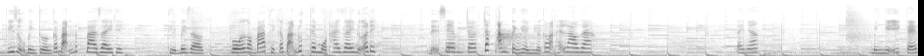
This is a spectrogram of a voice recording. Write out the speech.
Ví dụ bình thường các bạn nấp 3 giây thì thì bây giờ vô cái combat thì các bạn nút thêm một hai giây nữa đi. Để xem cho chắc ăn tình hình rồi các bạn hãy lao ra. Đây nhá. Mình nghĩ cái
